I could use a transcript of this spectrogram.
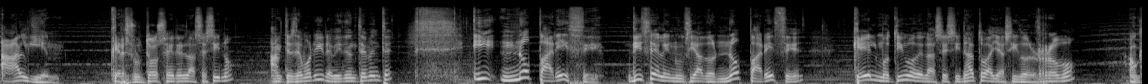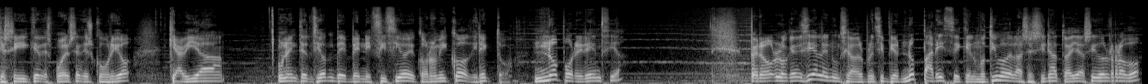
a alguien que resultó ser el asesino, antes de morir, evidentemente. Y no parece, dice el enunciado, no parece que el motivo del asesinato haya sido el robo, aunque sí que después se descubrió que había una intención de beneficio económico directo, no por herencia. Pero lo que decía el enunciado al principio, no parece que el motivo del asesinato haya sido el robo,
